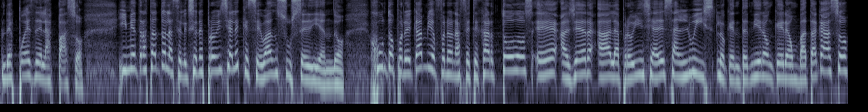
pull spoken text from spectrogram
después de las PASO. Y mientras tanto, las elecciones provinciales que se van sucediendo. Juntos por el Cambio fueron a festejar todos eh, ayer a la provincia de San Luis, lo que entendieron que era un batacazo.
